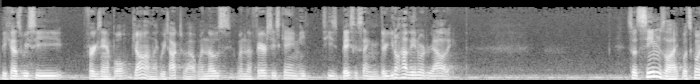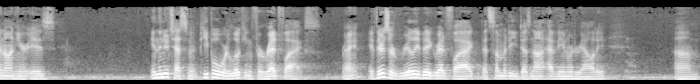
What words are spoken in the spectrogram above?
because we see for example, John, like we talked about, when those when the Pharisees came, he he's basically saying you don't have the inward reality. So it seems like what's going on here is in the New Testament, people were looking for red flags, right? If there's a really big red flag that somebody does not have the inward reality, um,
